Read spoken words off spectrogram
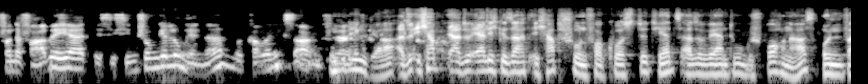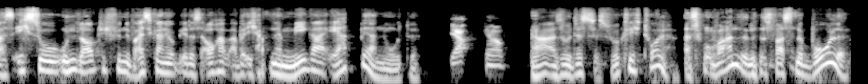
von der Farbe her, es ist ihm schon gelungen. Ne? Da kann man nichts sagen. Unbedingt, ja. Also ich habe, also ehrlich gesagt, ich habe schon verkostet jetzt, also während du gesprochen hast. Und was ich so unglaublich finde, weiß gar nicht, ob ihr das auch habt, aber ich habe eine mega Erdbeernote. Ja, genau. Ja, also das ist wirklich toll. Also Wahnsinn, das ist fast eine Bohle.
